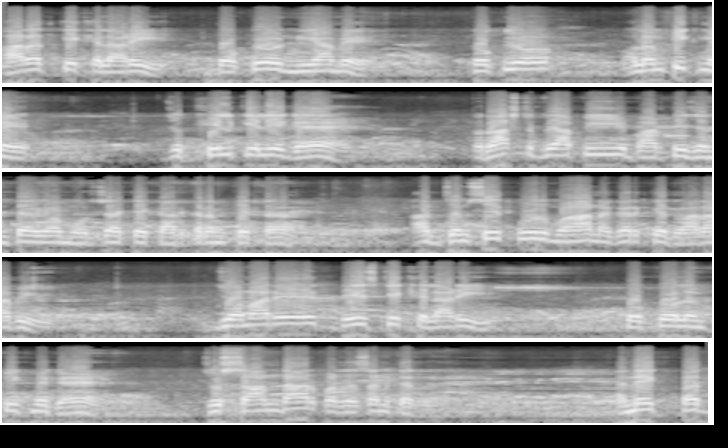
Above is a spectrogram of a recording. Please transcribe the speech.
भारत के खिलाड़ी टोक्यो, निया में, टोक्यो ओलंपिक में जो खेल के लिए गए हैं राष्ट्रव्यापी भारतीय जनता युवा मोर्चा के कार्यक्रम के तहत आज जमशेदपुर महानगर के द्वारा भी जो हमारे देश के खिलाड़ी टोक्यो ओलंपिक में गए हैं, जो शानदार प्रदर्शन कर रहे हैं। अनेक पद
